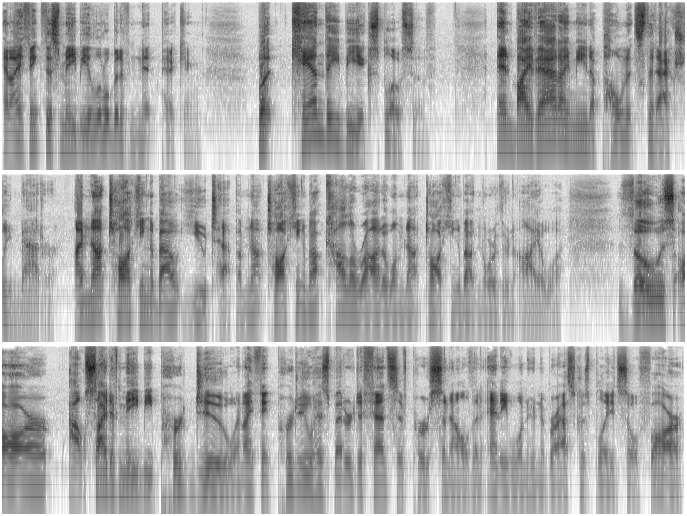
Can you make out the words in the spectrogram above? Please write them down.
and I think this may be a little bit of nitpicking, but can they be explosive? And by that, I mean opponents that actually matter. I'm not talking about UTEP. I'm not talking about Colorado. I'm not talking about Northern Iowa. Those are outside of maybe Purdue, and I think Purdue has better defensive personnel than anyone who Nebraska's played so far.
